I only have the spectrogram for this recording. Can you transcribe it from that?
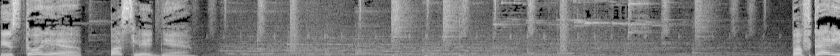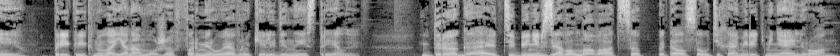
История последняя. «Повтори!» — прикрикнула я на мужа, формируя в руке ледяные стрелы. «Дорогая, тебе нельзя волноваться», — пытался утихомирить меня Эльрон.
